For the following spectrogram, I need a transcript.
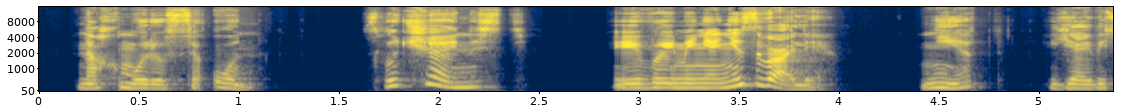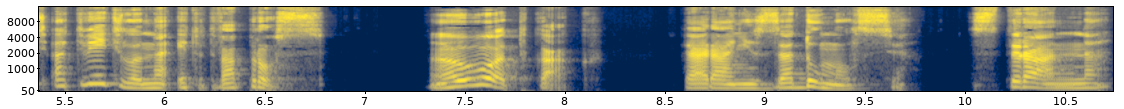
– нахмурился он. «Случайность. И вы меня не звали?» «Нет, я ведь ответила на этот вопрос». «Вот как!» – Таранис задумался. «Странно.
